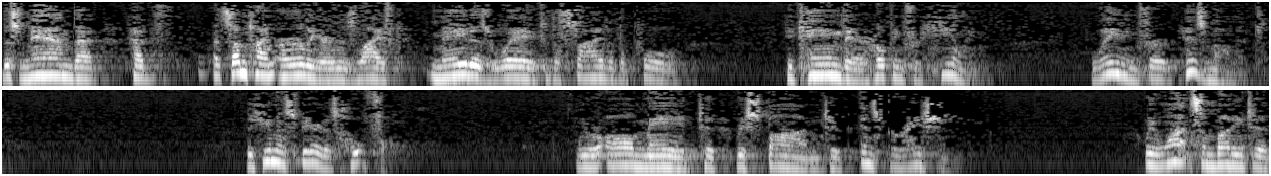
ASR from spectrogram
This man that had, at some time earlier in his life, made his way to the side of the pool. He came there hoping for healing, waiting for his moment. The human spirit is hopeful. We were all made to respond to inspiration. We want somebody to,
